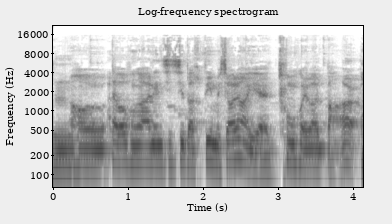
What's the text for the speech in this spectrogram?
嗯然后赛博朋克2077的 Steam 销量也冲回了榜二。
